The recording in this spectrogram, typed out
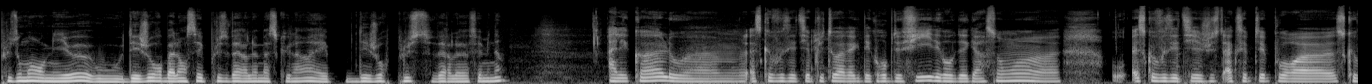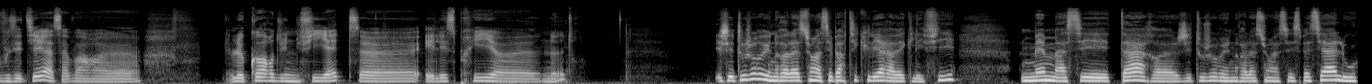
plus ou moins au milieu, ou des jours balancés plus vers le masculin et des jours plus vers le féminin. À l'école ou euh, est-ce que vous étiez plutôt avec des groupes de filles, des groupes de garçons Est-ce que vous étiez juste accepté pour ce que vous étiez, à savoir le corps d'une fillette et l'esprit neutre? J'ai toujours eu une relation assez particulière avec les filles. Même assez tard, j'ai toujours eu une relation assez spéciale où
